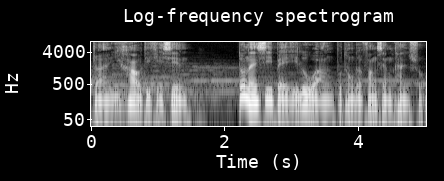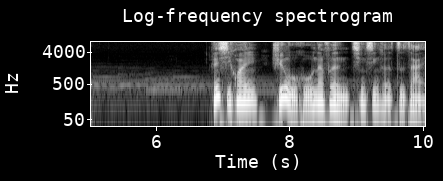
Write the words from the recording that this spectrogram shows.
转一号地铁线。东南西北一路往不同的方向探索，很喜欢玄武湖那份清新和自在。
